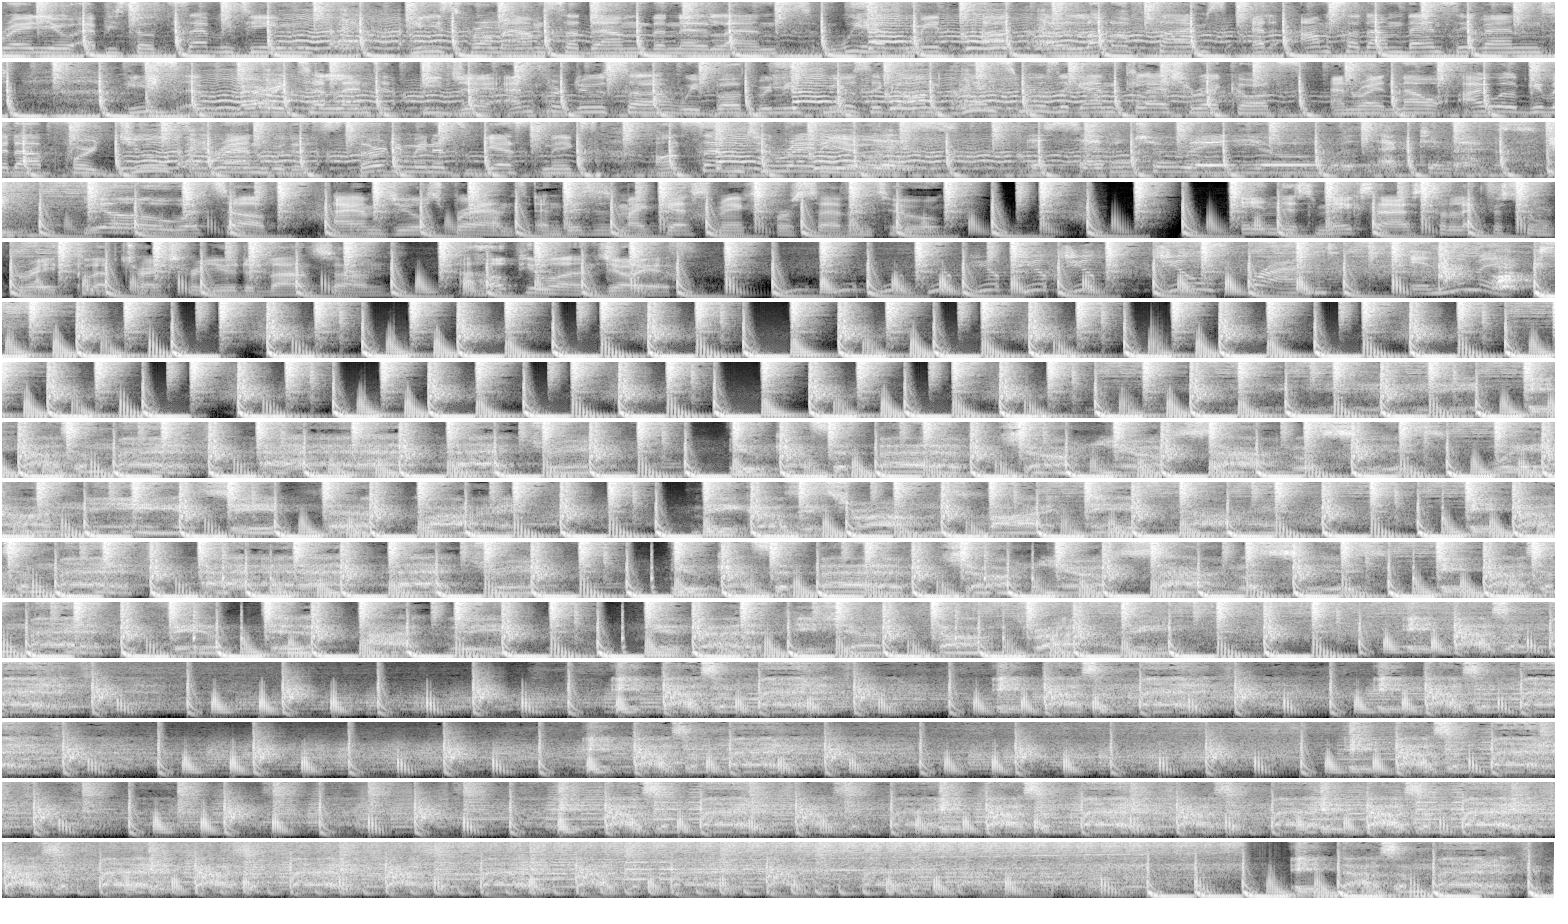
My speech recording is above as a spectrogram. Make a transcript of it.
Radio, episode 17. He's from Amsterdam, the Netherlands. We have met up a lot of times at Amsterdam Dance Event. He's a very talented DJ and producer. We both released music on Prince Music and Clash Records. And right now, I will give it up for Jules Brand with his 30 minutes guest mix on 72 Radio. This it's 72 Radio with Actimax. Yo, what's up? I am Jules Brand, and this is my guest mix for 72. In this mix, I have selected some great club tracks for you to bounce on. I hope you will enjoy it. Jules in the mix. It doesn't matter.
